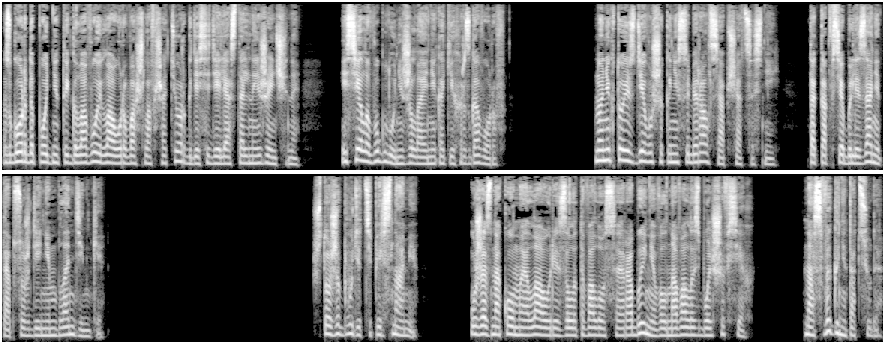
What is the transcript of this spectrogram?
С гордо поднятой головой Лаура вошла в шатер, где сидели остальные женщины, и села в углу, не желая никаких разговоров. Но никто из девушек и не собирался общаться с ней, так как все были заняты обсуждением блондинки. «Что же будет теперь с нами?» Уже знакомая Лауре золотоволосая рабыня волновалась больше всех. «Нас выгонят отсюда?»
